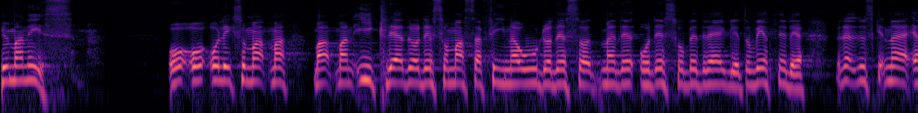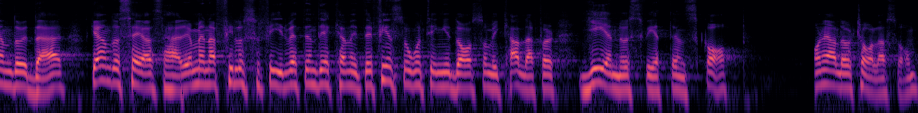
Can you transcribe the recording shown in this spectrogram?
humanism. Och, och, och liksom man, man, man, man ikläder och det är så massa fina ord och det är så, men det, och det är så bedrägligt. Och vet ni det? Nu ska, när jag ändå är där ska jag ändå säga så här. Jag menar filosofi, vet ni, det kan inte. Det finns någonting idag som vi kallar för genusvetenskap. Har ni alla hört talas om?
